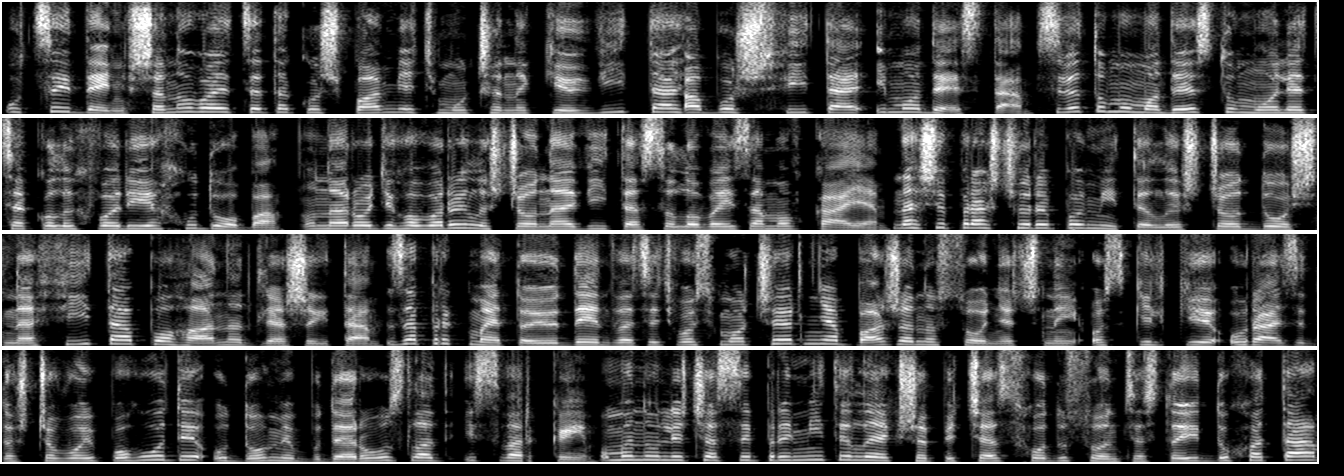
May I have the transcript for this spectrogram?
У цей день вшановується також пам'ять мучеників Віта або ж Фіта і Модеста. Святому Модесту моляться, коли хворіє худоба. У народі говорили, що на Віта Соловей замовкає. Наші пращури помітили, що дощ на Фіта погано для жита. За прикметою, день 28 червня бажано сонячний, оскільки у разі дощової погоди у домі буде розлад і сварки. У минулі часи примітили, якщо під час сходу сонця стоїть духота,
